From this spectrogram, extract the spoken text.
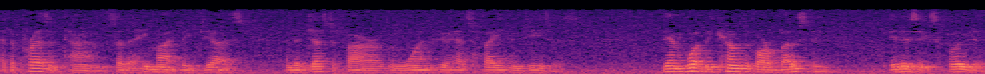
at the present time so that he might be just and the justifier of the one who has faith in Jesus. Then what becomes of our boasting? It is excluded.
